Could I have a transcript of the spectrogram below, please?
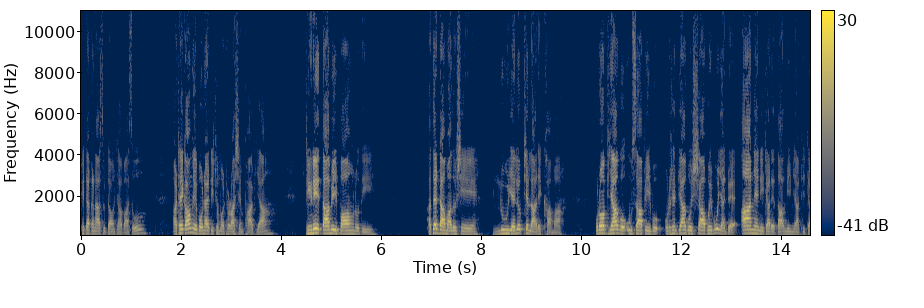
ခေတ္တကနာဆုတောင်းကြပါစို့အထက်ကောင်းငယ်ပုံ၌တိချုံမထရရှင်ဖာဖျားဒီနေ့သားမေပေါင်းတို့သည်အသက်တာမှာလို့ရှင်လူရယ်လို့ဖြစ်လာတဲ့ခါမှာကိုတော်ဘုရားကိုဦးစားပေးဖို့ကိုတော်ရှင်ဘုရားကိုရှာဖွေဖို့ရန်အတွက်အားနည်းနေကြတဲ့သားသမီးများဖြစ်ကြ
